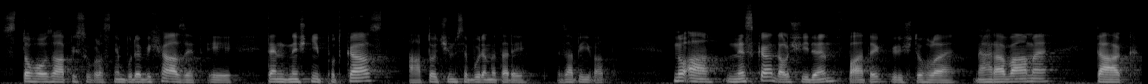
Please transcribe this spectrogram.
z toho zápisu vlastně bude vycházet i ten dnešní podcast a to, čím se budeme tady zabývat. No a dneska, další den, v pátek, když tohle nahráváme, tak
